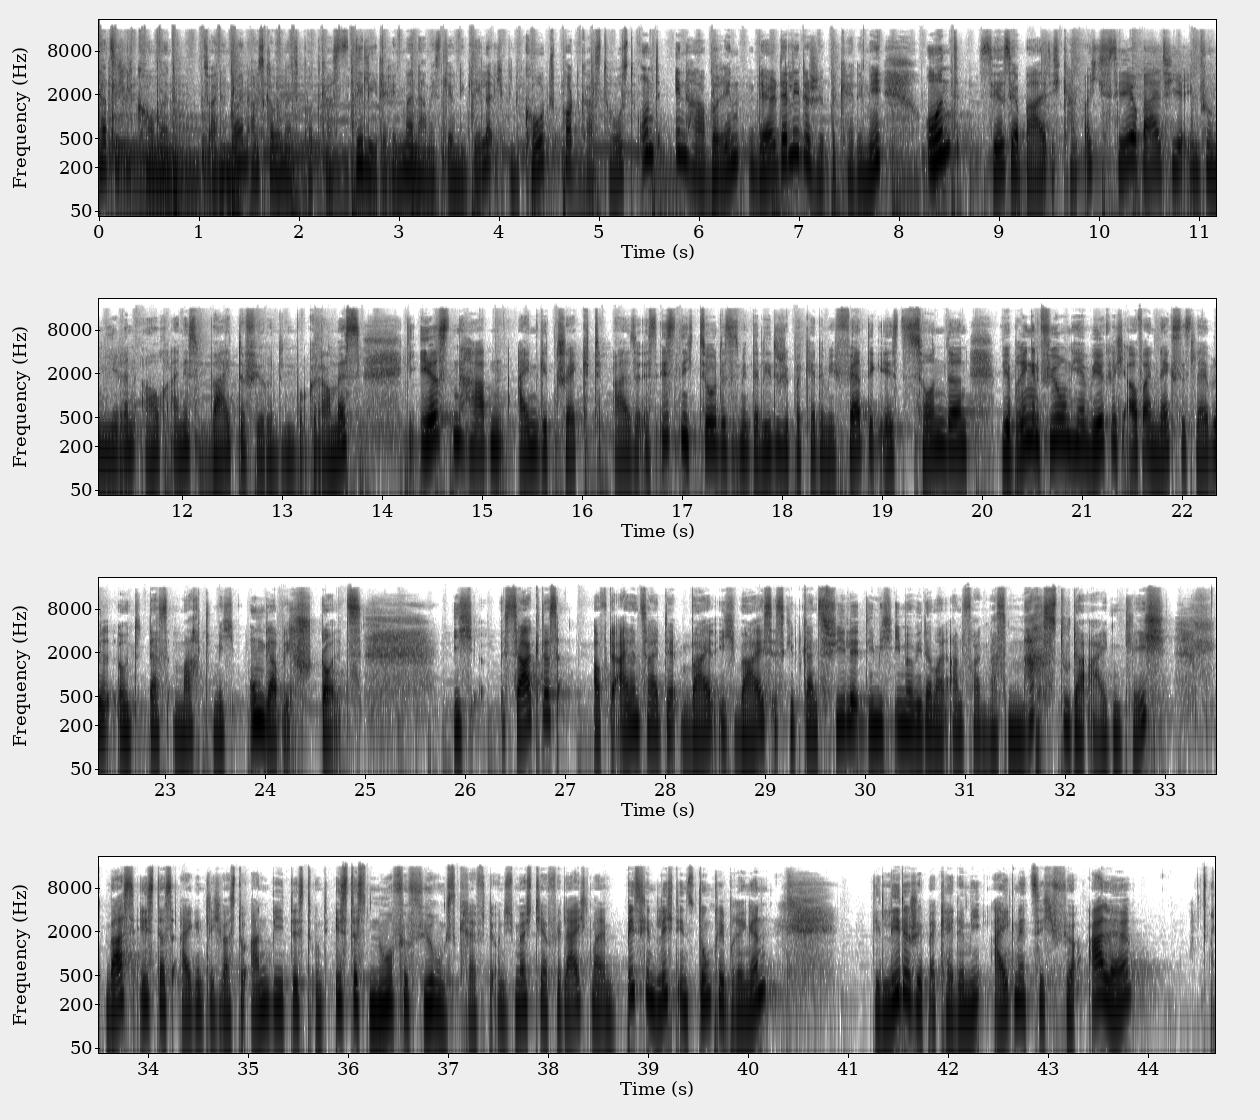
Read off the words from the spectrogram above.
und herzlich willkommen zu einer neuen Ausgabe meines Podcasts Die Leaderin. Mein Name ist Leonie Gehler, ich bin Coach, Podcast-Host und Inhaberin der, der Leadership Academy und sehr, sehr bald, ich kann euch sehr bald hier informieren, auch eines weiterführenden Programmes. Die ersten haben eingecheckt, also es ist nicht so, dass es mit der Leadership Academy fertig ist, sondern wir bringen Führung hier wirklich auf ein nächstes Level und das macht mich unglaublich stolz. Ich sage das auf der einen Seite, weil ich weiß, es gibt ganz viele, die mich immer wieder mal anfragen, was machst du da eigentlich? Was ist das eigentlich, was du anbietest und ist das nur für Führungskräfte? Und ich möchte ja vielleicht mal ein bisschen Licht ins Dunkel bringen. Die Leadership Academy eignet sich für alle,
